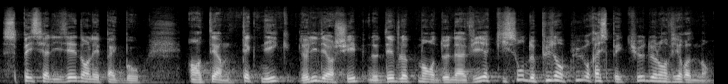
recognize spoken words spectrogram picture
spécialisé dans les paquebots. En termes techniques, de leadership, de développement de navires qui sont de plus en plus respectueux de l'environnement.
